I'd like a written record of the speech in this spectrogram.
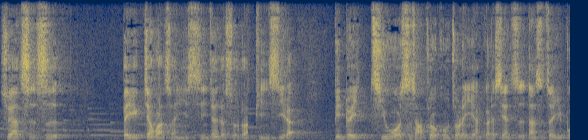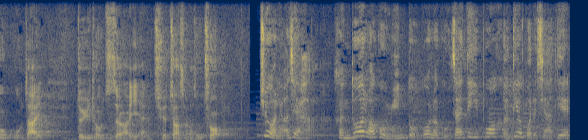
虽然此事被监管层以行政的手段平息了，并对期货市场做空做了严格的限制，但是这一波股灾对于投资者而言却造成了重挫。据我了解哈，很多老股民躲过了股灾第一波和第二波的下跌，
